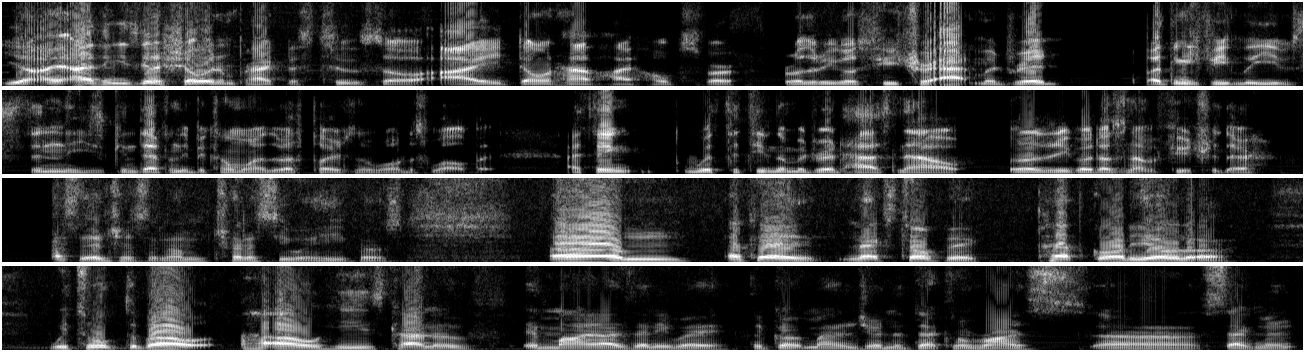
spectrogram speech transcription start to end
yeah, I, I think he's gonna show it in practice too. So I don't have high hopes for Rodrygo's future at Madrid. But I think if he leaves, then he can definitely become one of the best players in the world as well. But I think with the team that Madrid has now, Rodrygo doesn't have a future there. That's interesting. I'm trying to see where he goes. Um. Okay. Next topic. Pep Guardiola. We talked about how he's kind of, in my eyes anyway, the goat manager in the Declan Rice uh, segment,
